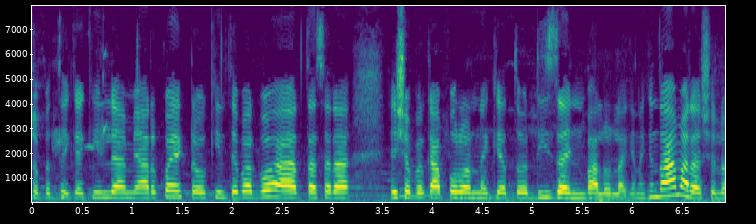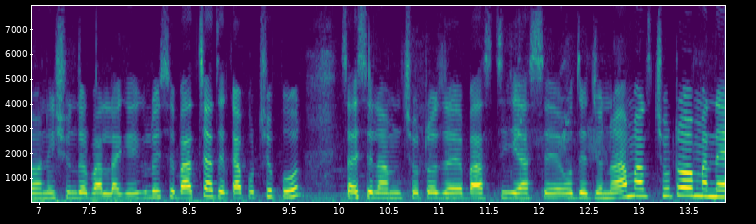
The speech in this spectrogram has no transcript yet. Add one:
শপের থেকে কিনলে আমি আরও কয়েকটাও কিনতে পারব। আর তাছাড়া এই শপের কাপড় অনেক এত ডিজাইন ভালো লাগে না। কিন্তু আমার আসলে অনেক সুন্দর ভালো লাগে। এগুলো হচ্ছে বাচ্চাদের কাপড় চোপড় চাইছিলাম ছোট যে বাস্তি আছে, ওদের জন্য। আমার ছোট মানে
